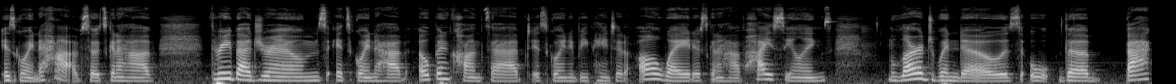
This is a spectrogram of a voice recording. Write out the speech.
is going to have. So it's going to have three bedrooms, it's going to have open concept, it's going to be painted all white, it's going to have high ceilings, large windows, the back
